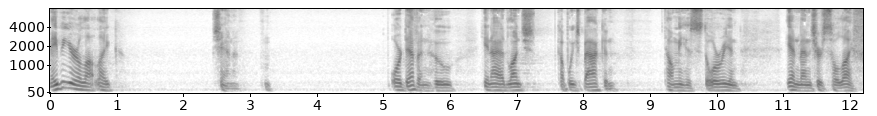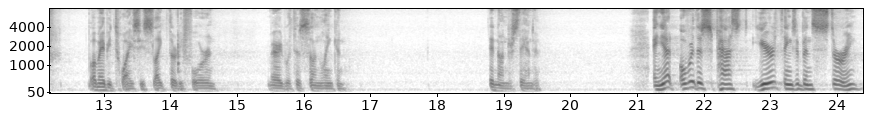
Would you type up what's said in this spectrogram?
Maybe you're a lot like Shannon or Devin, who he and I had lunch a couple weeks back and tell me his story. And he hadn't been in church his whole life. Well, maybe twice. He's like 34 and married with his son Lincoln. Didn't understand it. And yet, over this past year, things have been stirring.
